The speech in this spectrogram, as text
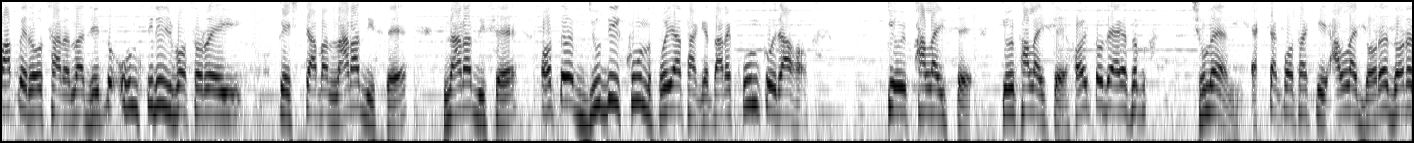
বাপেরও ছাড়ে না যেহেতু উনত্রিশ বছর এই কেসটা আবার নাড়া দিছে নাড়া দিছে অতএব যদি খুন হইয়া থাকে তারা খুন কইরা কেউ ফালাইছে কেউ ফালাইছে। হয়তো দেখা গেছে শুনেন একটা কথা কি আল্লাহ ধরে ধরে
